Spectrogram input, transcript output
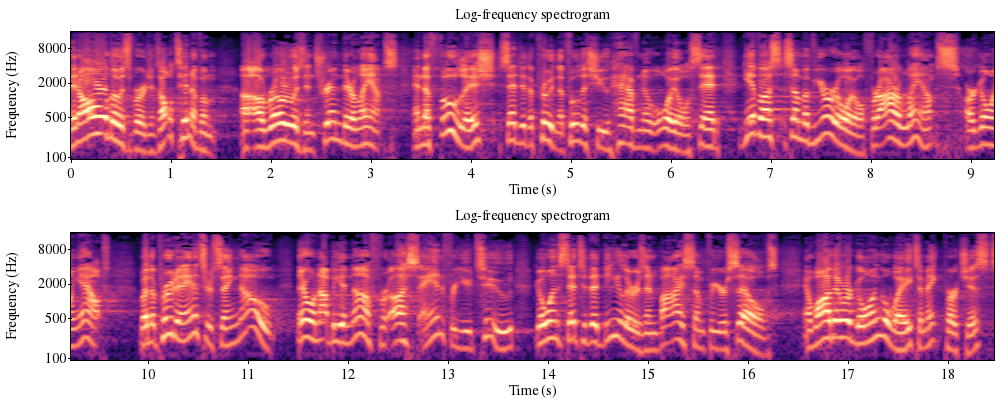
Then all those virgins, all ten of them, uh, arose and trimmed their lamps. And the foolish said to the prudent, the foolish who have no oil, said, Give us some of your oil, for our lamps are going out. But the prudent answered, saying, No, there will not be enough for us and for you too. Go instead to the dealers and buy some for yourselves. And while they were going away to make purchase,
